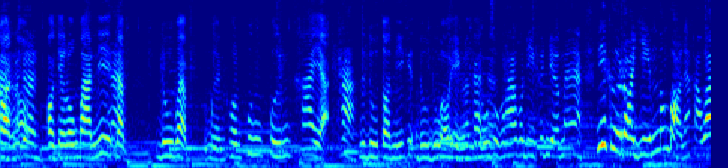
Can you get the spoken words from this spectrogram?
ก่อนแตกต่างเหลือออกเกินออกจากโรงพยาบาลนี่ค่ะแบบ ดูแบบเหมือนคนเพิ่งฟื้นไข้อะค่ะ ดูดูตอนนี้ดูดูเอาเองแล้วกันดูนะ สุขภาพเขาดีขึ้นเยอะมาก นี่คือรอยยิ้มต้องบอกนะคะว่า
